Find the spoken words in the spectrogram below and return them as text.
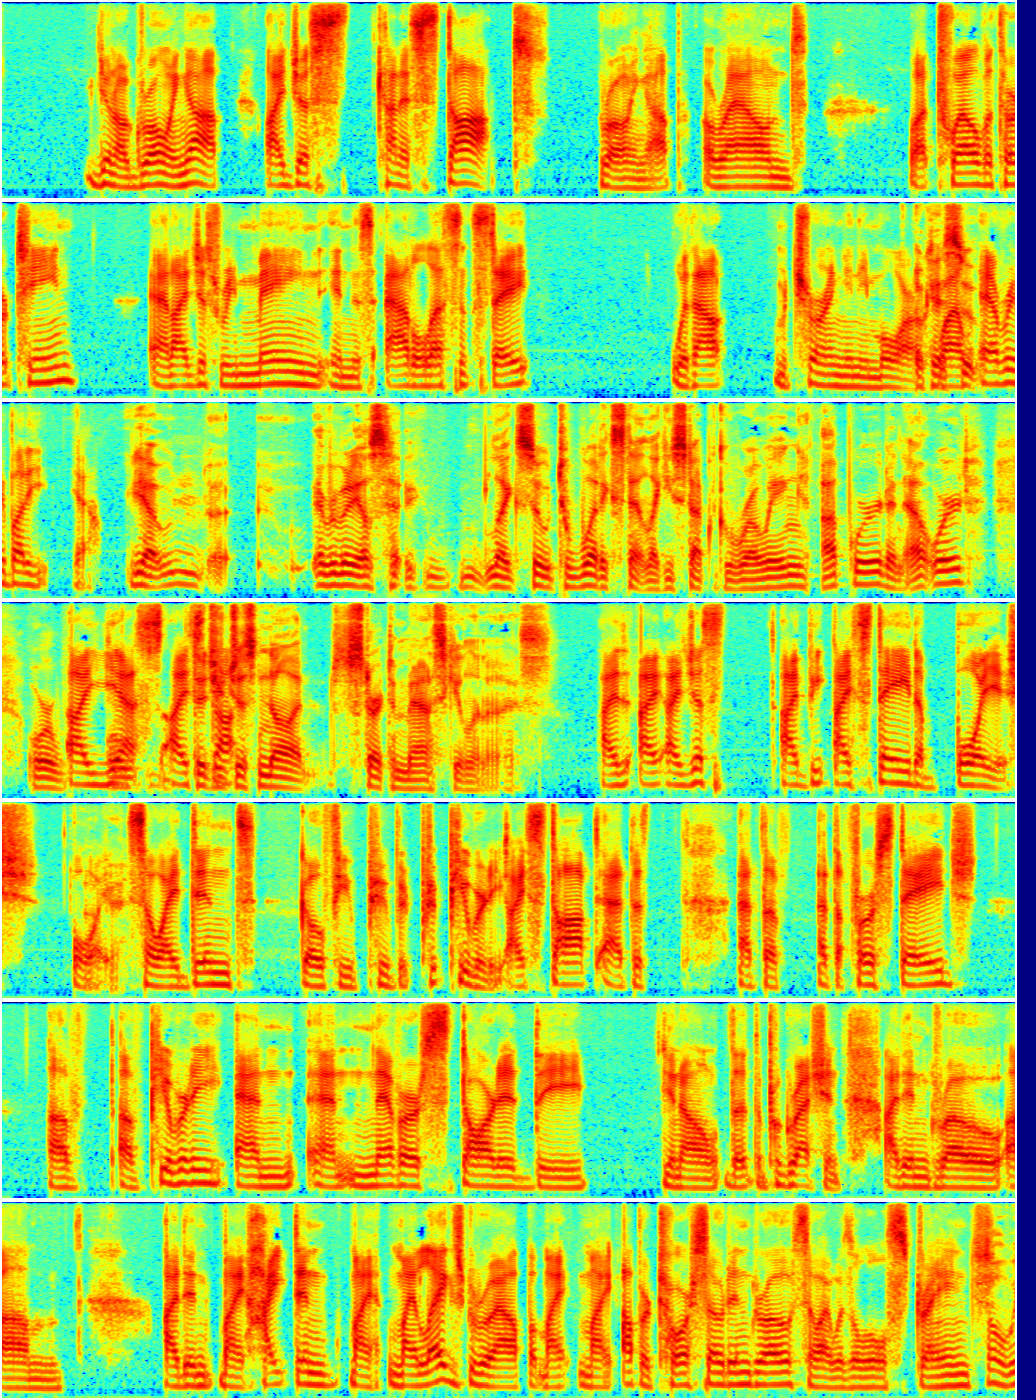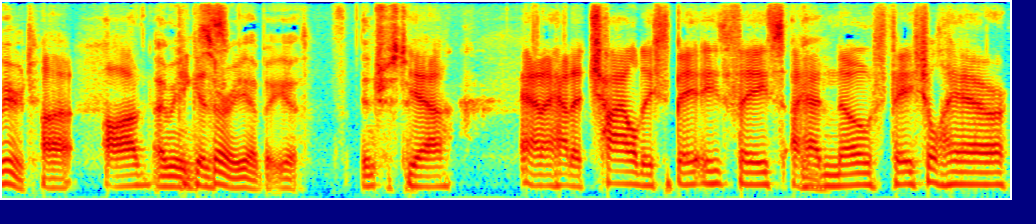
you know, growing up, I just kind of stopped growing up around what 12 or 13 and I just remained in this adolescent state without maturing anymore Okay, while so- everybody yeah Yeah. uh, Everybody else, like, so to what extent? Like, you stopped growing upward and outward, or Uh, yes, or I did you just not start to masculinize? I, I, I just I be I stayed a boyish boy, Okay. so I didn't go through puber, pu- puberty. I stopped at the at the at the first stage of of puberty and and never started the you know the the progression. I didn't grow. Um, I didn't. My height didn't. My my legs grew out, but my my upper torso didn't grow. So I was a little strange. Oh, weird. Uh, odd. I mean, because, sorry, yeah, but yeah, it's interesting. yeah. And I had a childish face. I had no facial hair.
